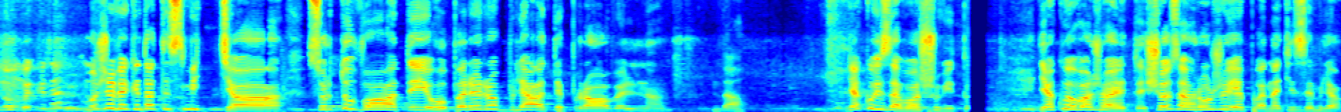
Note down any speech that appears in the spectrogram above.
Ну, викидати, може викидати сміття, сортувати його, переробляти правильно. да. Дякую за вашу відповідь. Як ви вважаєте, що загрожує планеті Земля?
